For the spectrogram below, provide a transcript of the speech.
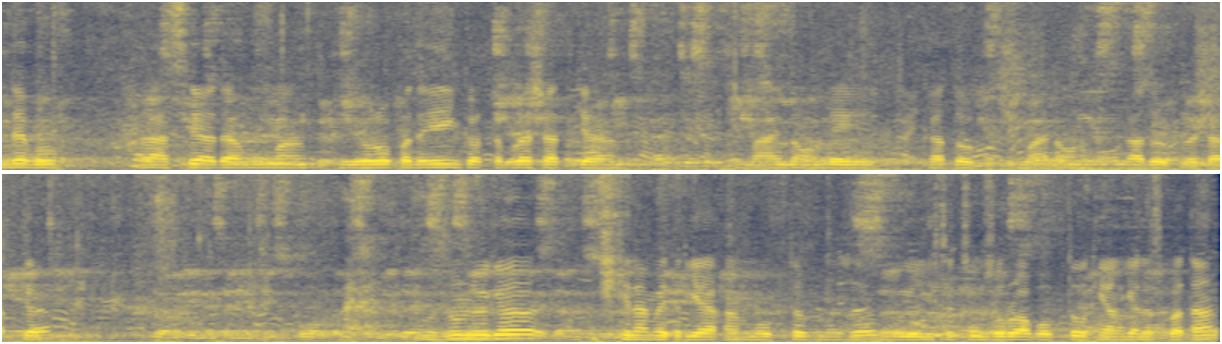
aytib bu rossiyada umuman yevropada eng katta plashatka maydonli katok maydoni lador plashatka uzunligi ikki kilometrga yaqin bo'libdi bunisi bu yilgisi uzunroq bo'libdi o'tgan yilga nisbatan.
